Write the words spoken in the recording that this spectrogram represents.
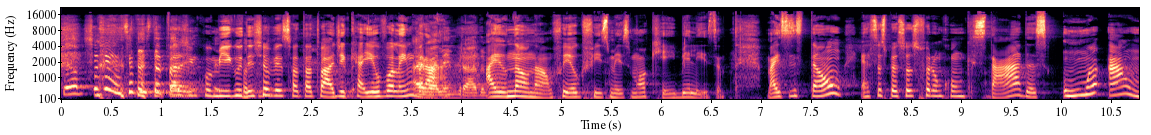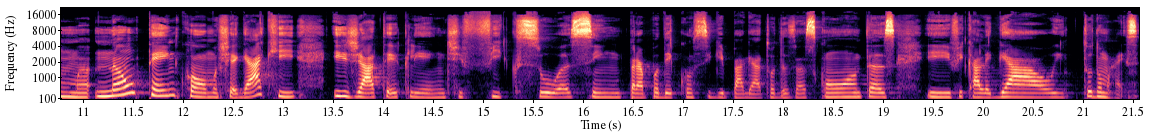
Deixa eu ver, você fez tatuagem comigo, deixa eu ver sua tatuagem, que aí eu vou lembrar. Aí vai lembrar. Aí eu, não, não, fui eu que fiz mesmo, ok, beleza. Mas então, essas pessoas foram conquistadas uma a uma. Não tem como chegar aqui e já ter cliente fixo, assim, para poder conseguir pagar todas as contas e ficar legal e tudo mais.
